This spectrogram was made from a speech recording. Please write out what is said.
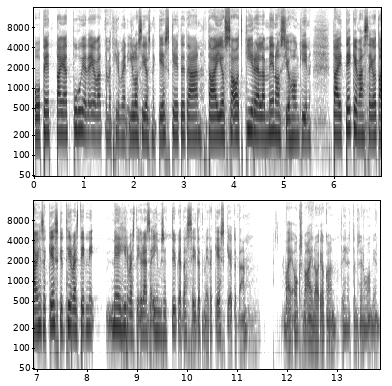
opettajat, puhujat ei ole välttämättä hirveän iloisia, jos ne keskeytetään. Tai jos sä oot kiireellä menossa johonkin tai tekemässä jotain, mihin sä keskityt hirveästi, niin me ei hirveästi yleensä ihmiset tykätä siitä, että meitä keskeytetään. Vai onko mä ainoa, joka on tehnyt tämmöisen huomion?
